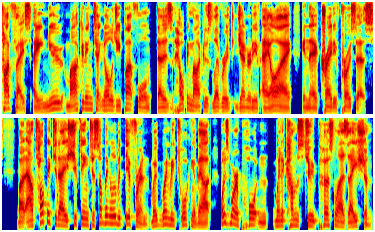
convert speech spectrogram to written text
Typeface, a new marketing technology platform that is helping marketers leverage generative AI in their creative process. But our topic today is shifting to something a little bit different. We're going to be talking about what is more important when it comes to personalization.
